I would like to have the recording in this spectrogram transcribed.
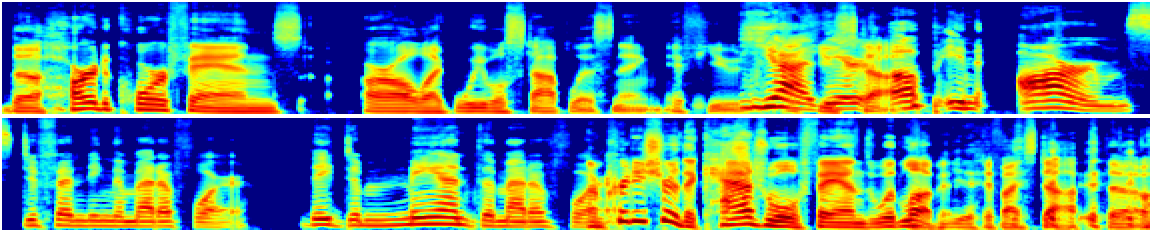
the hardcore fans are all like, "We will stop listening if you Yeah, if you they're stop." up in arms defending the metaphor. They demand the metaphor. I'm pretty sure the casual fans would love it Yeah. if I stopped, though.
